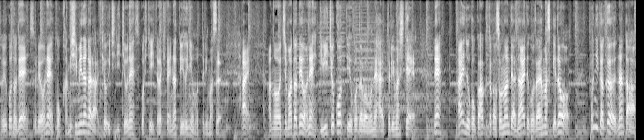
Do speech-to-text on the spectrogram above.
ということでそれをねこう噛みしめながら今日一日をね過ごしていただきたいなというふうに思っております。はい。あの巷ではね義理チョコっていう言葉もね流行っておりましてね。愛の告白とかそんなんではないでございますけどとにかくなんか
